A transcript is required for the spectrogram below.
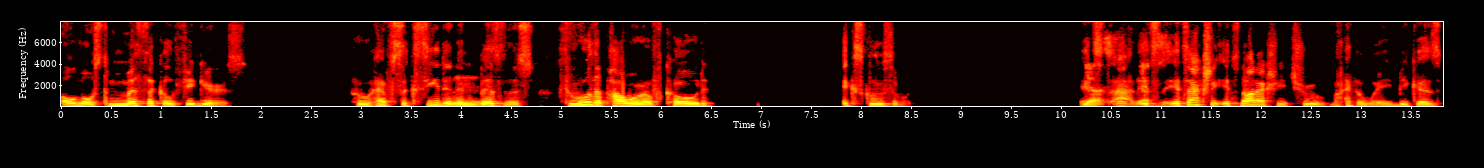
almost mythical figures who have succeeded mm. in business through the power of code exclusively it's yes, uh, yes. it's it's actually it's not actually true by the way because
